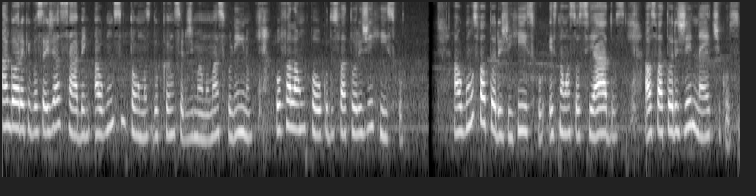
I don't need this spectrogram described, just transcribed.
Agora que vocês já sabem alguns sintomas do câncer de mama masculino, vou falar um pouco dos fatores de risco. Alguns fatores de risco estão associados aos fatores genéticos.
